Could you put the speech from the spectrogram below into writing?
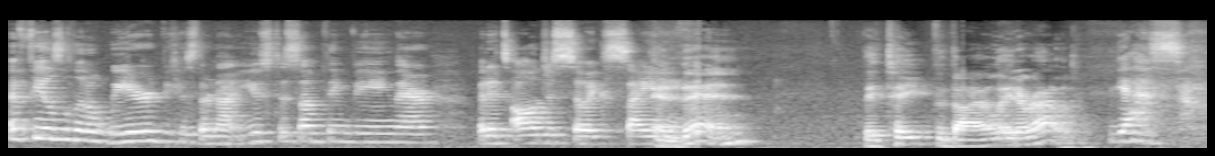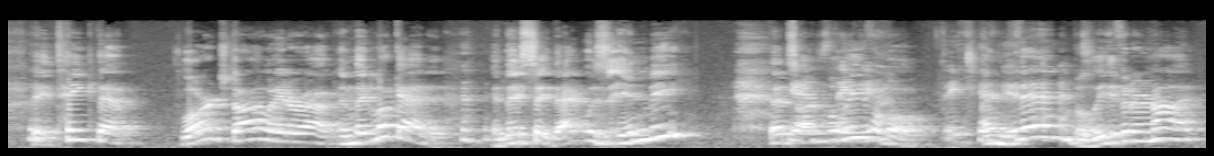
It feels a little weird because they're not used to something being there, but it's all just so exciting. And then they take the dilator out. Yes. they take that large dilator out and they look at it and they say, That was in me? That's yes, unbelievable. They do. They do and then, that. believe it or not,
